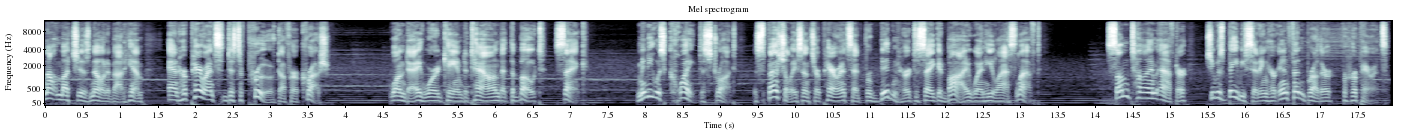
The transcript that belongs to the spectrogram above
Not much is known about him, and her parents disapproved of her crush. One day, word came to town that the boat sank. Minnie was quite distraught, especially since her parents had forbidden her to say goodbye when he last left. Some time after, she was babysitting her infant brother for her parents.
